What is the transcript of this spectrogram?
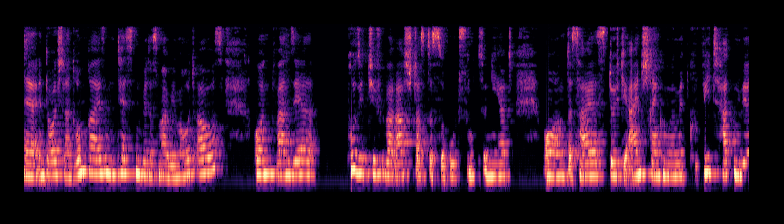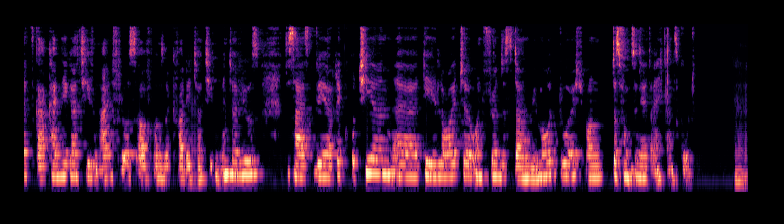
äh, in Deutschland rumreisen, testen wir das mal remote aus und waren sehr positiv überrascht, dass das so gut funktioniert. Und das heißt, durch die Einschränkungen mit Covid hatten wir jetzt gar keinen negativen Einfluss auf unsere qualitativen Interviews. Das heißt, wir rekrutieren äh, die Leute und führen das dann remote durch und das funktioniert eigentlich ganz gut. Hm.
